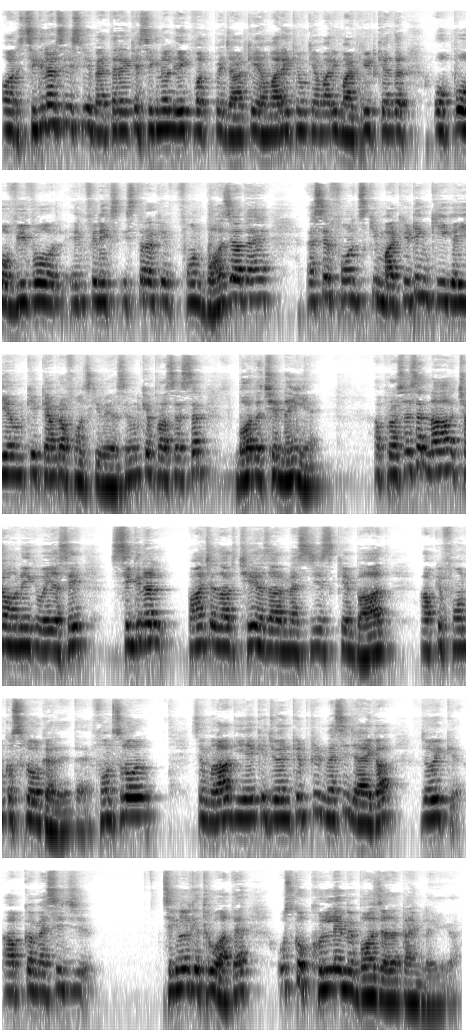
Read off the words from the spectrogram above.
और सिग्नल से इसलिए बेहतर है कि सिग्नल एक वक्त पे जाके हमारे, क्योंकि हमारी मार्केट के अंदर ओप्पो वीवो इन्फिनिक्स इस तरह के फ़ोन बहुत ज़्यादा हैं। ऐसे फोन्स की मार्केटिंग की गई है उनके कैमरा फोन्स की वजह से। उनके प्रोसेसर बहुत अच्छे नहीं है। अब प्रोसेसर ना अच्छा होने की वजह से सिग्नल पाँच हज़ार, छह हज़ार मैसेजेस के बाद आपके फ़ोन को स्लो कर देता है। फ़ोन स्लो से मुराद ये है कि जो एनक्रिप्टेड मैसेज आएगा, जो एक आपका मैसेज सिग्नल के थ्रू आता है, उसको खुलने में बहुत ज़्यादा टाइम लगेगा।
